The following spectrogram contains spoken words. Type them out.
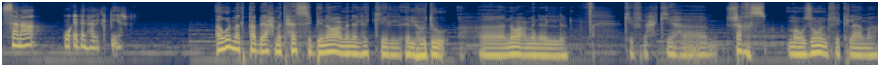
سناء وابنها الكبير. أول ما تقابلي أحمد تحسي بنوع من هيك الهدوء آه، نوع من ال... كيف نحكيها شخص موزون في كلامه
